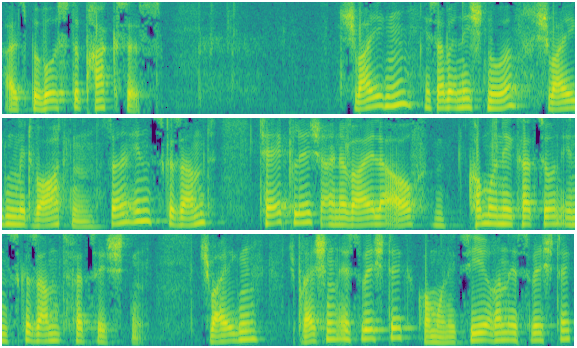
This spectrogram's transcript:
als bewusste Praxis. Schweigen ist aber nicht nur Schweigen mit Worten, sondern insgesamt täglich eine Weile auf Kommunikation insgesamt verzichten. Schweigen, sprechen ist wichtig, kommunizieren ist wichtig,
